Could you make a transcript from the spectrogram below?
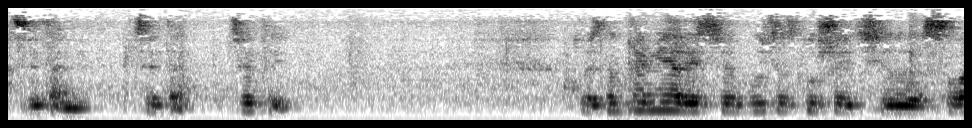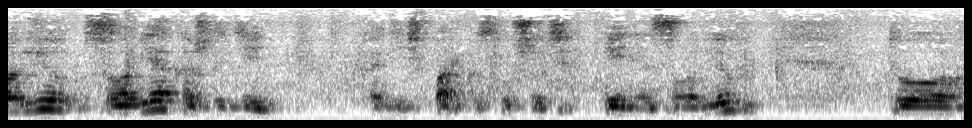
Цветами. Цвета. Цветы. То есть, например, если вы будете слушать э, соловьё, соловья каждый день, ходить в парк и слушать пение соловьев, то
